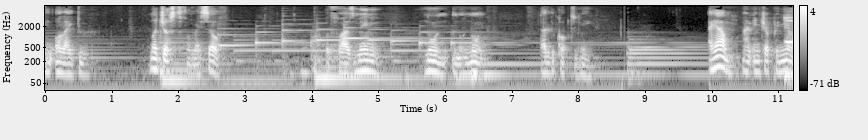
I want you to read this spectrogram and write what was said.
in all I do, not just for myself, but for as many known and unknown that look up to me. I am an entrepreneur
